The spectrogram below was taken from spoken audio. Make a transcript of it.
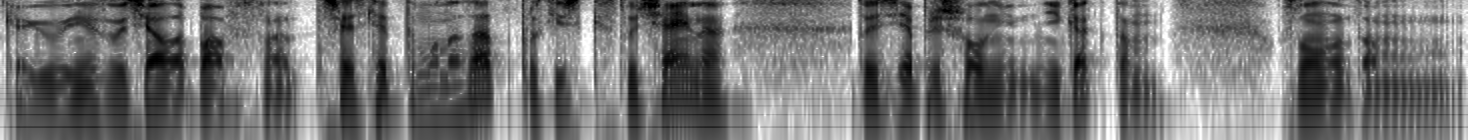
как бы не звучало пафосно, шесть лет тому назад, практически случайно. То есть я пришел не, не как там, условно, там,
